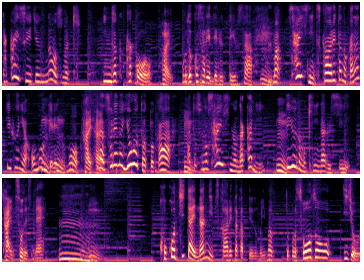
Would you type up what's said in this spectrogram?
高い水準のそのき金属加工はい。施されてるっていうさ、うんまあ、祭祀に使われたのかなっていうふうには思うけれども、はい、たはい。だそれの用途とか、うんあとその祭祀の中身っうんていうのも気になるし、はい、そうですね。うん、うん。ここ自体何に使われたかっていうのも今のところ想像以上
